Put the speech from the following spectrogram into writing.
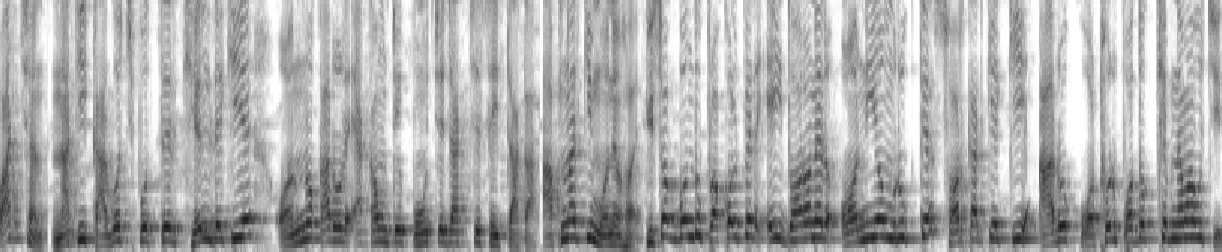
পাচ্ছেন? নাকি কাগজপত্রের খেল দেখিয়ে অন্য কারোর অ্যাকাউন্টে পৌঁছে যাচ্ছে সেই টাকা। আপনার কি মনে হয়? কৃষক বন্ধু প্রকল্পের এই ধরনের অনিয়ম রুখতে সরকারকে কি আরও কঠোর পদক্ষেপ নেওয়া উচিত?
